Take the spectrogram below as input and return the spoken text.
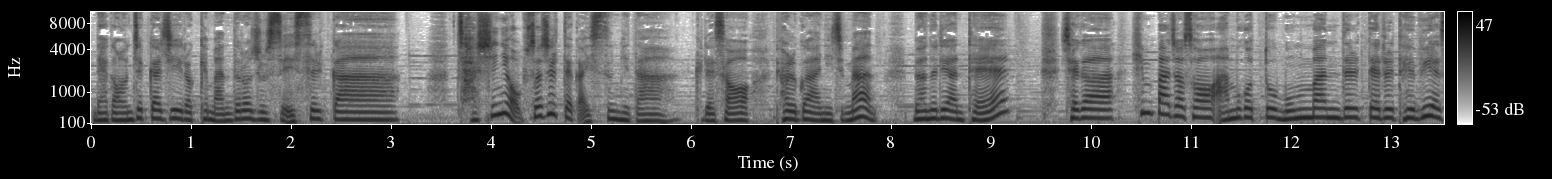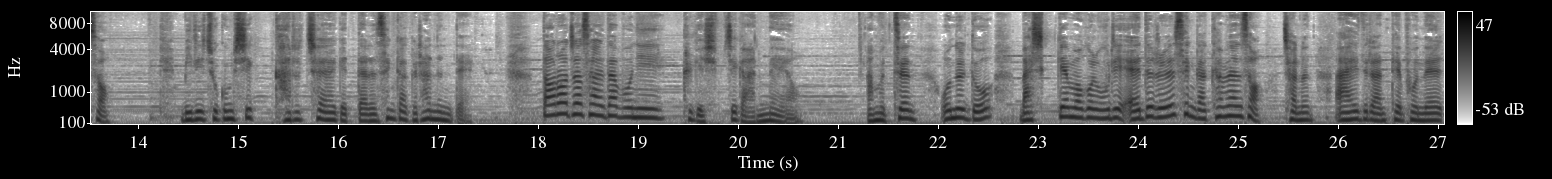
내가 언제까지 이렇게 만들어줄 수 있을까 자신이 없어질 때가 있습니다. 그래서 별거 아니지만 며느리한테 제가 힘 빠져서 아무것도 못 만들 때를 대비해서 미리 조금씩 가르쳐야겠다는 생각을 하는데 떨어져 살다 보니 그게 쉽지가 않네요. 아무튼 오늘도 맛있게 먹을 우리 애들을 생각하면서 저는 아이들한테 보낼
